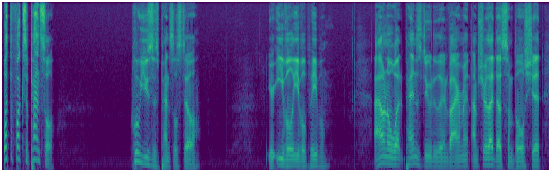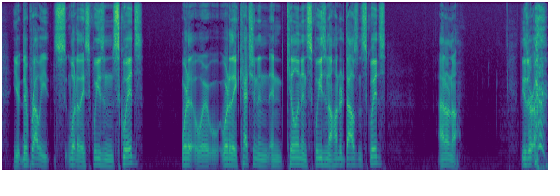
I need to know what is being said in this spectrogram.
What the fuck's a pencil? Who uses pencils still? You're evil, evil people. I don't know what pens do to the environment. I'm sure that does some bullshit. you they're probably, what are they, squeezing squids? What are, what are they catching and, and killing and squeezing 100,000 squids? I don't know. These are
